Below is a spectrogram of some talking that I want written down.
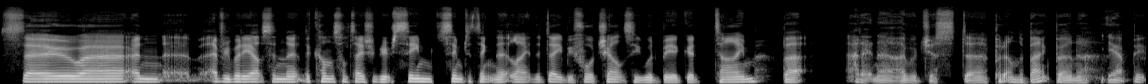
So uh, and uh, everybody else in the, the consultation group seemed seemed to think that like the day before Chelsea would be a good time, but I don't know. I would just uh, put it on the back burner. Yeah, be-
